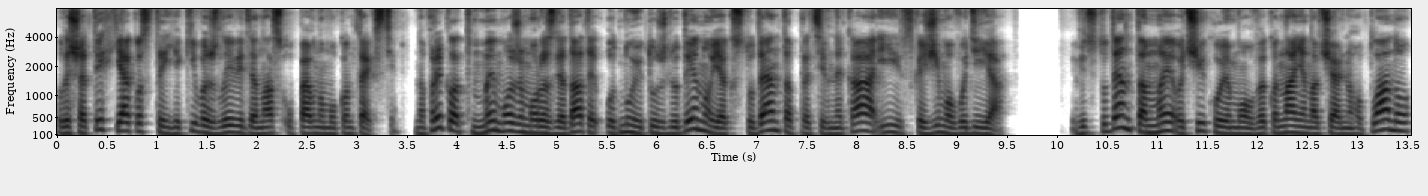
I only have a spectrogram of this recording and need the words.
лише тих якостей, які важливі для нас у певному контексті. Наприклад, ми можемо розглядати одну і ту ж людину як студента, працівника і, скажімо, водія. Від студента ми очікуємо виконання навчального плану,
